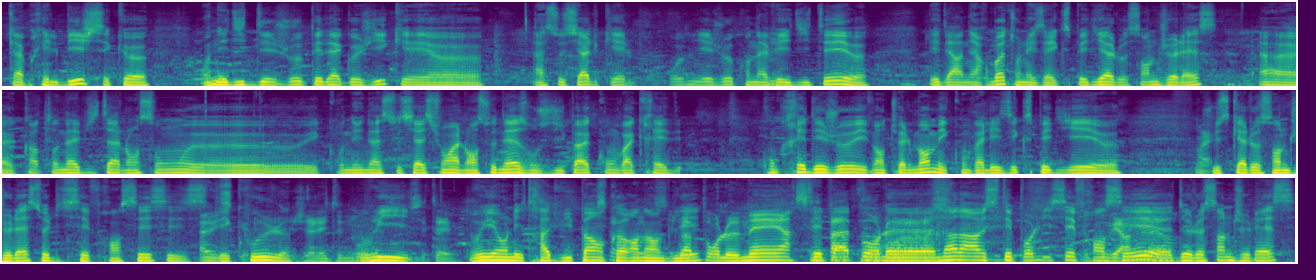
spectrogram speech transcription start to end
qu'a pris le biche, c'est que on édite des jeux pédagogiques et euh, Asocial, qui est le premier jeu qu'on avait édité. euh, les dernières boîtes, on les a expédiées à Los Angeles. Euh, quand on habite à Lançon et qu'on est une association à Lançonnaise, on se dit pas qu'on va créer, qu'on crée des jeux éventuellement, mais qu'on va les expédier Ouais. jusqu'à Los Angeles au lycée français. Ah oui, C'était cool. Te. Oui. Oui, on les traduit pas encore pas en pour- C'est anglais. pas pour le maire. C'est pas, pour, euh, le. Non, non, c'était pour le lycée français de Los Angeles.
